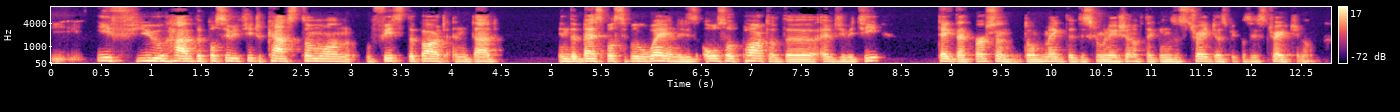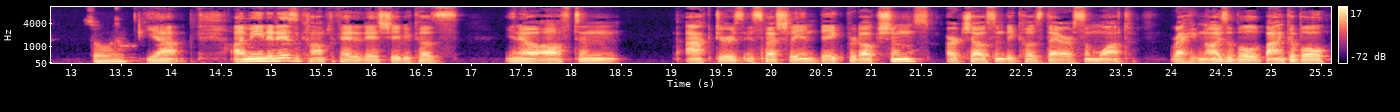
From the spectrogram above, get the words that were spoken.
if you have the possibility to cast someone who fits the part and that in the best possible way and it is also part of the LGBT, take that person. Don't make the discrimination of taking the straight just because he's straight, you know. So uh, Yeah. I mean, it is a complicated issue because, you know, often actors, especially in big productions, are chosen because they are somewhat recognizable, bankable.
